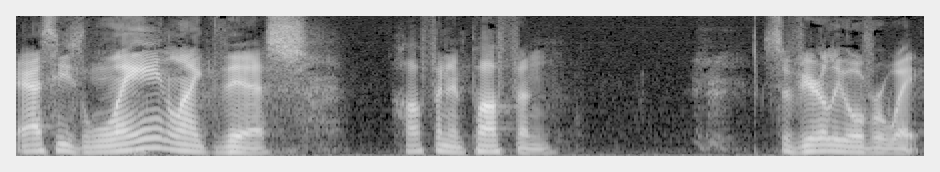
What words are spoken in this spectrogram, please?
As he's laying like this, huffing and puffing, severely overweight.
